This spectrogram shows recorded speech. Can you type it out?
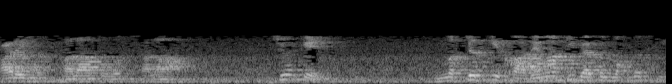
علیہ السلام و سلام چونکہ مسجد کی خادمہ تھی بیت المقدس کی،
